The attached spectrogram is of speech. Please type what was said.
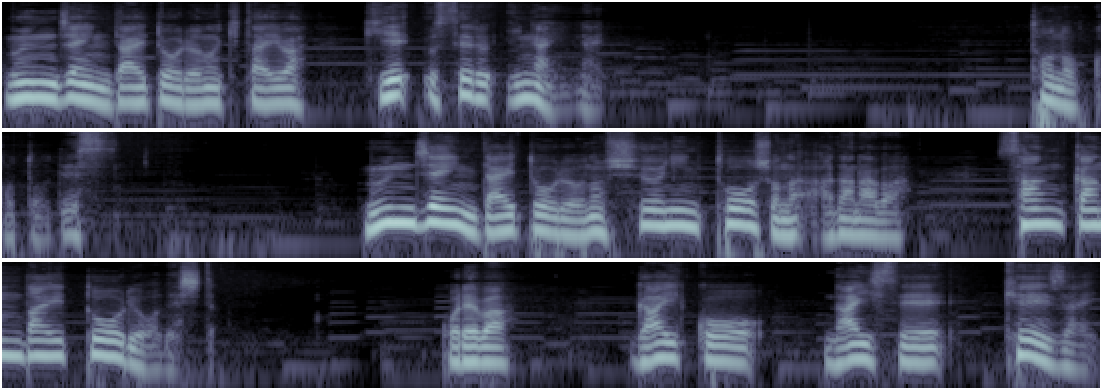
ムン・ジェイン大統領の期待は消え失せる以外ない。とのことです。ムン・ジェイン大統領の就任当初のあだ名は三冠大統領でした。これは外交、内政、経済、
